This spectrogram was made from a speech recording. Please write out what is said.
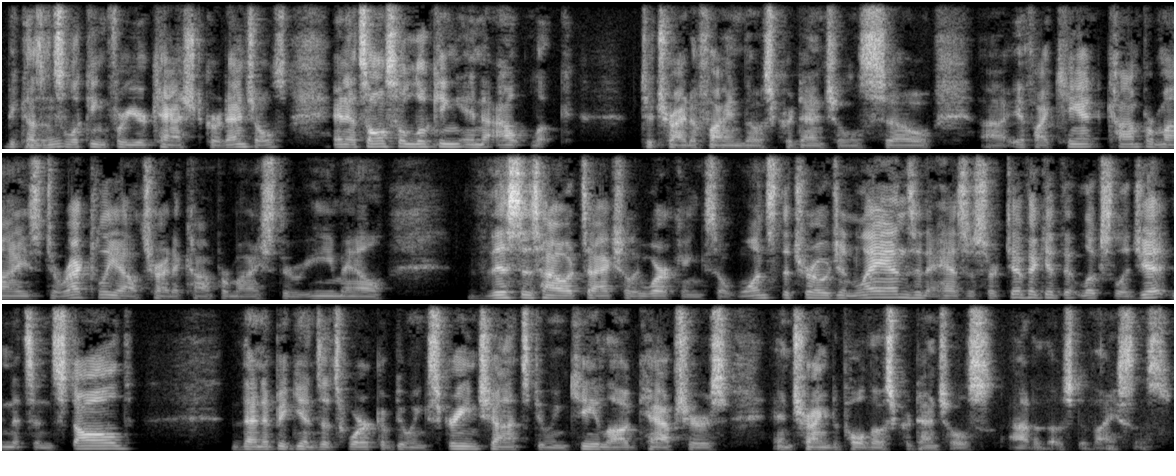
because mm-hmm. it's looking for your cached credentials, and it's also looking in Outlook to try to find those credentials. So uh, if I can't compromise directly, I'll try to compromise through email this is how it's actually working. So once the Trojan lands and it has a certificate that looks legit and it's installed, then it begins its work of doing screenshots, doing keylog captures, and trying to pull those credentials out of those devices.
